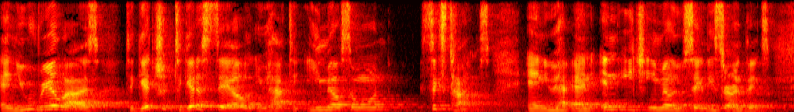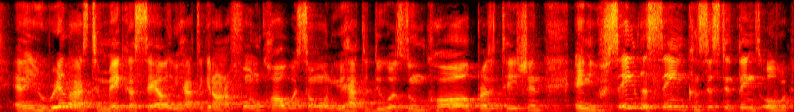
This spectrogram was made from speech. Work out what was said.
and you realize to get your, to get a sale, you have to email someone, six times. And you ha- and in each email you say these certain things. And then you realize to make a sale you have to get on a phone call with someone you have to do a zoom call presentation and you say the same consistent things over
